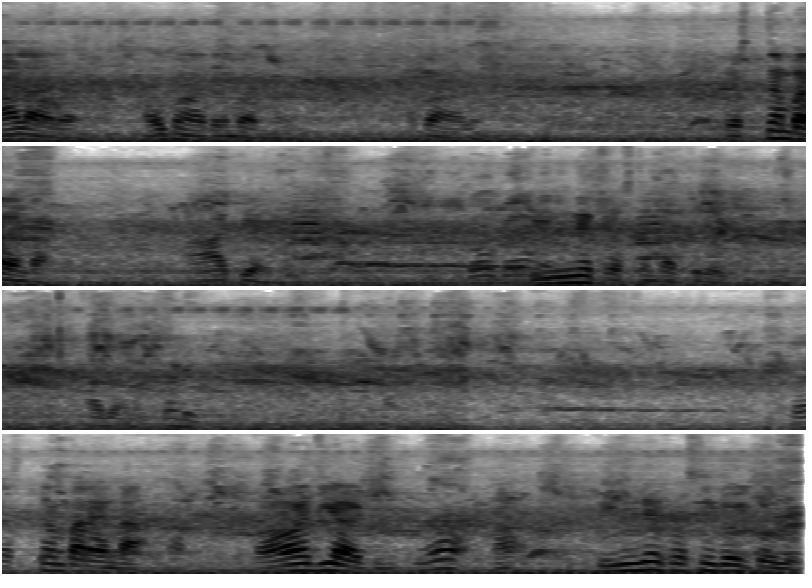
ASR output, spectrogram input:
ആളാരാ? അത് മാത്രം പറഞ്ഞു. അപ്പം ആൾ. പ്രശ്നം പറയണ്ട. ആദ്യം. പിന്നെ പ്രശ്നം പത്ത് രൂപ അതാണ്. റെഡി പ്രശ്നം പറയണ്ട. ആദ്യമാക്കി പിന്നെ പ്രശ്നം ചോദിക്കുള്ളൂ.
